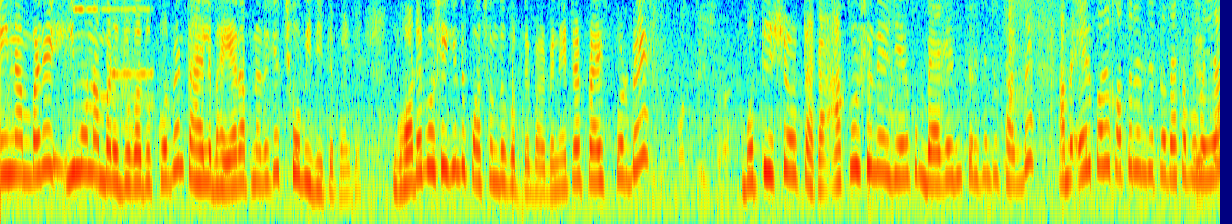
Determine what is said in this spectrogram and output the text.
এই নাম্বারে ইমো নাম্বারে যোগাযোগ করবেন তাহলে ভাইয়ার আপনাদেরকে ছবি দিতে পারবে। ঘরে বসে কিন্তু পছন্দ করতে পারবেন। এটার প্রাইস পড়বে বত্রিশশো টাকা। আকর্ষণীয় যে এরকম ব্যাগের ভিতরে কিন্তু থাকবে। আমরা এরপরে কত রেঞ্জেরটা দেখাবো ভাইয়া?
